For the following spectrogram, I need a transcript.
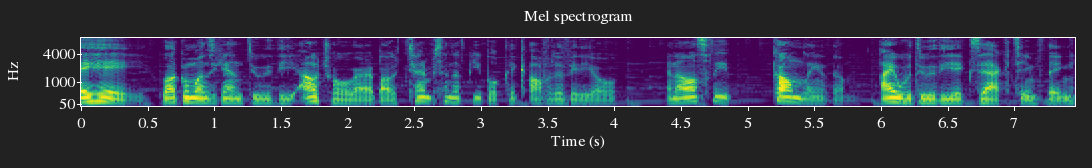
Hey hey, welcome once again to the outro where about 10% of people click off of the video, and honestly, can't blame them. I would do the exact same thing.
